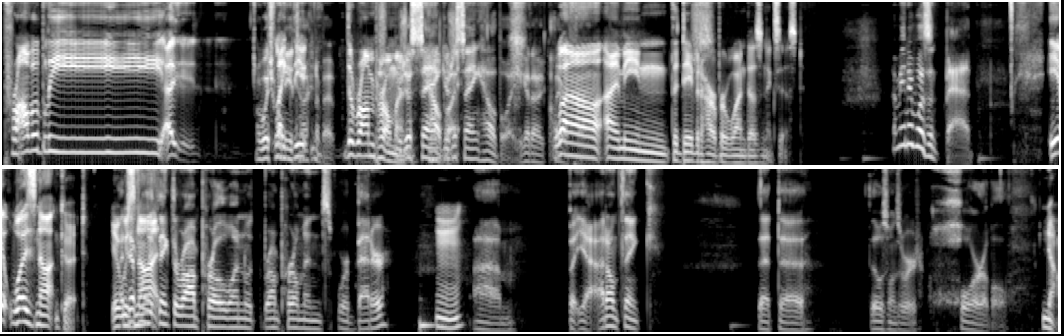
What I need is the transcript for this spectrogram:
probably uh, Which one like are you the talking about? the Ron Perlman. You're just saying Hellboy. you're just saying Hellboy. You gotta clarify. Well, I mean, the David Harbour one doesn't exist. I mean it wasn't bad. It was not good. It I was definitely not. think the Ron Pearl one with Ron Perlman's were better. Mm. Um, but yeah, I don't think that uh, those ones were horrible. No.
